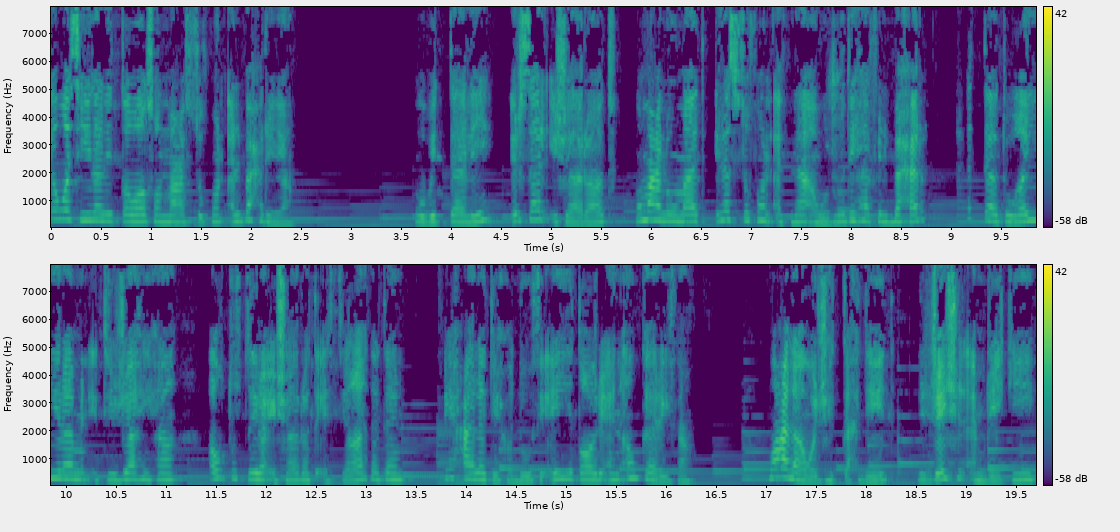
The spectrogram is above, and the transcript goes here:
كوسيلة للتواصل مع السفن البحرية. وبالتالي إرسال إشارات ومعلومات إلى السفن أثناء وجودها في البحر حتى تغير من اتجاهها أو تصدر إشارة استغاثة في حالة حدوث أي طارئ أو كارثة. وعلى وجه التحديد للجيش الأمريكي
